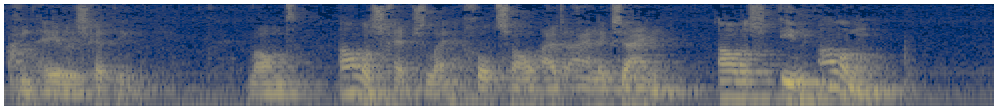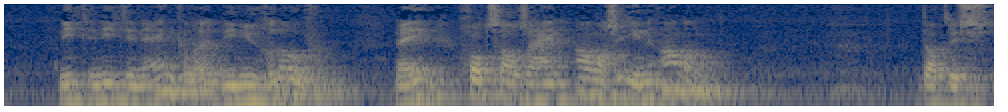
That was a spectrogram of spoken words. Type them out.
Aan de hele schepping. Want alle schepselen, God zal uiteindelijk zijn alles in allen. Niet, niet in enkele die nu geloven. Nee, God zal zijn alles in allen. Dat is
